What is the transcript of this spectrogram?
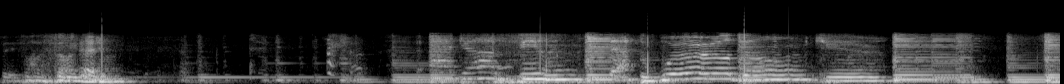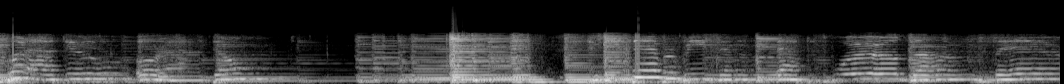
Space song goes. I got a feeling that the world don't care what I do or I don't. And is there a reason that this world's unfair?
